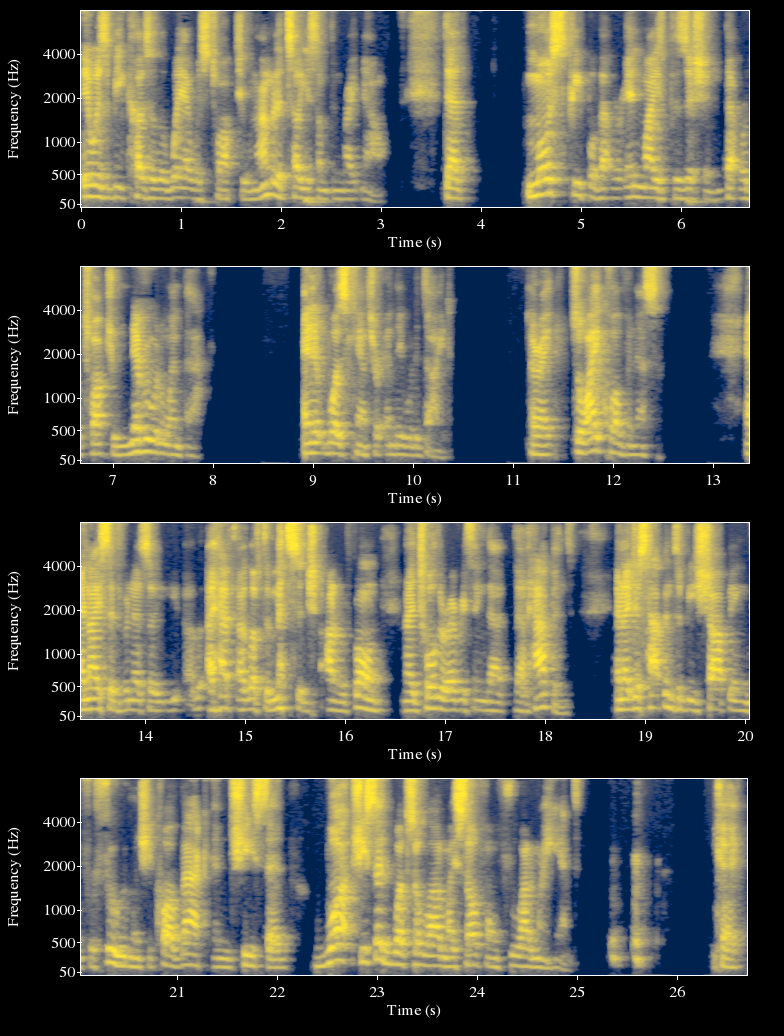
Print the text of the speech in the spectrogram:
It was because of the way I was talked to. And I'm going to tell you something right now that most people that were in my position that were talked to never would have went back. And it was cancer and they would have died. All right. So I called Vanessa and I said, Vanessa, I have, I left a message on her phone and I told her everything that, that happened. And I just happened to be shopping for food when she called back and she said, what? She said, what so loud? My cell phone flew out of my hand. okay.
